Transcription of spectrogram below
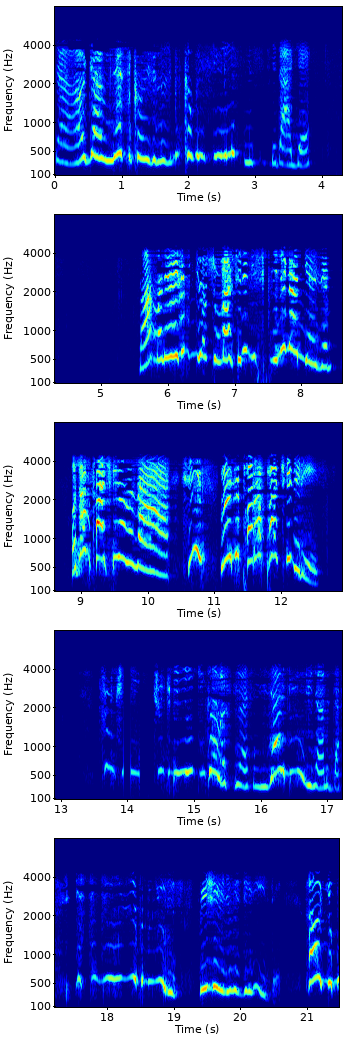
Ya hocam nasıl konuşuyorsunuz? Bir kabul sinir misiniz siz bir daha? Lan bana öyle mi diyorsun? Ben seni disipline gönderirim. Hocam sakin olun ha. Böyle paramparça ederiz. Çünkü, çünkü biz eğitim kahvasındasınız. Yani bizim dünyamızda istediğimizi yapabiliyoruz. Ve şehrimiz değildi. Sadece bu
